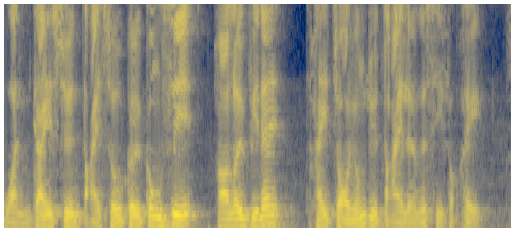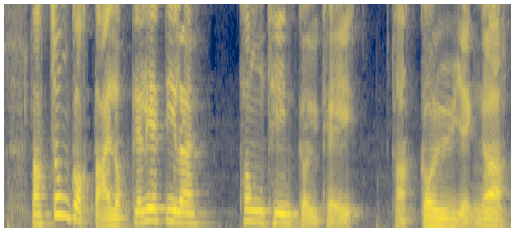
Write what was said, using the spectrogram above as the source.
雲計算大數據公司，嚇裏邊咧係坐擁住大量嘅伺服器。嗱，中國大陸嘅呢一啲咧通天巨企嚇巨型啊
